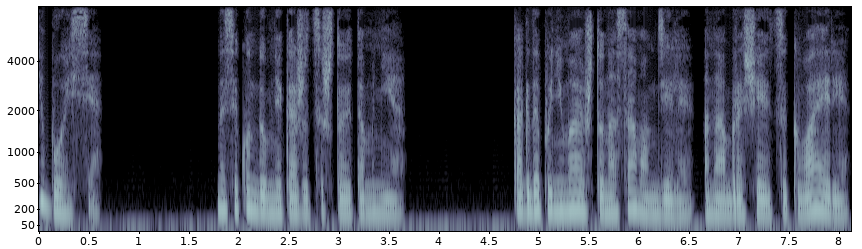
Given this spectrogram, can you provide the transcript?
Не бойся. На секунду мне кажется, что это мне. Когда понимаю, что на самом деле она обращается к Вайре,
